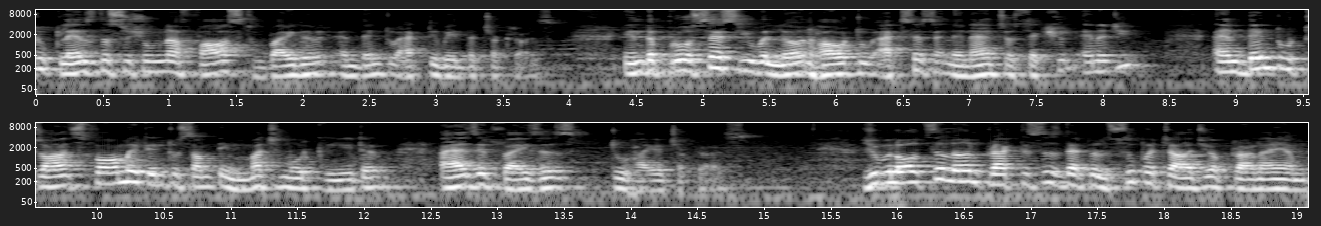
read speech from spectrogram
to cleanse the Sushumna fast, widen it, and then to activate the chakras. In the process, you will learn how to access and enhance your sexual energy and then to transform it into something much more creative as it rises to higher chakras. You will also learn practices that will supercharge your pranayam,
